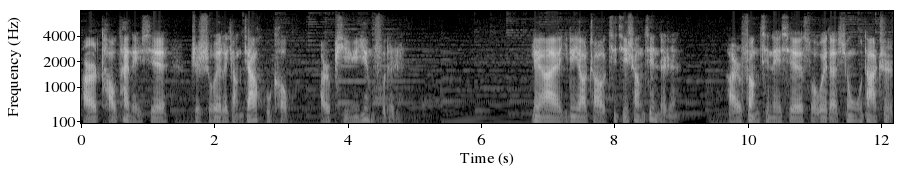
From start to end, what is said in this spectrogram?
而淘汰那些只是为了养家糊口而疲于应付的人。恋爱一定要找积极上进的人，而放弃那些所谓的胸无大志、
